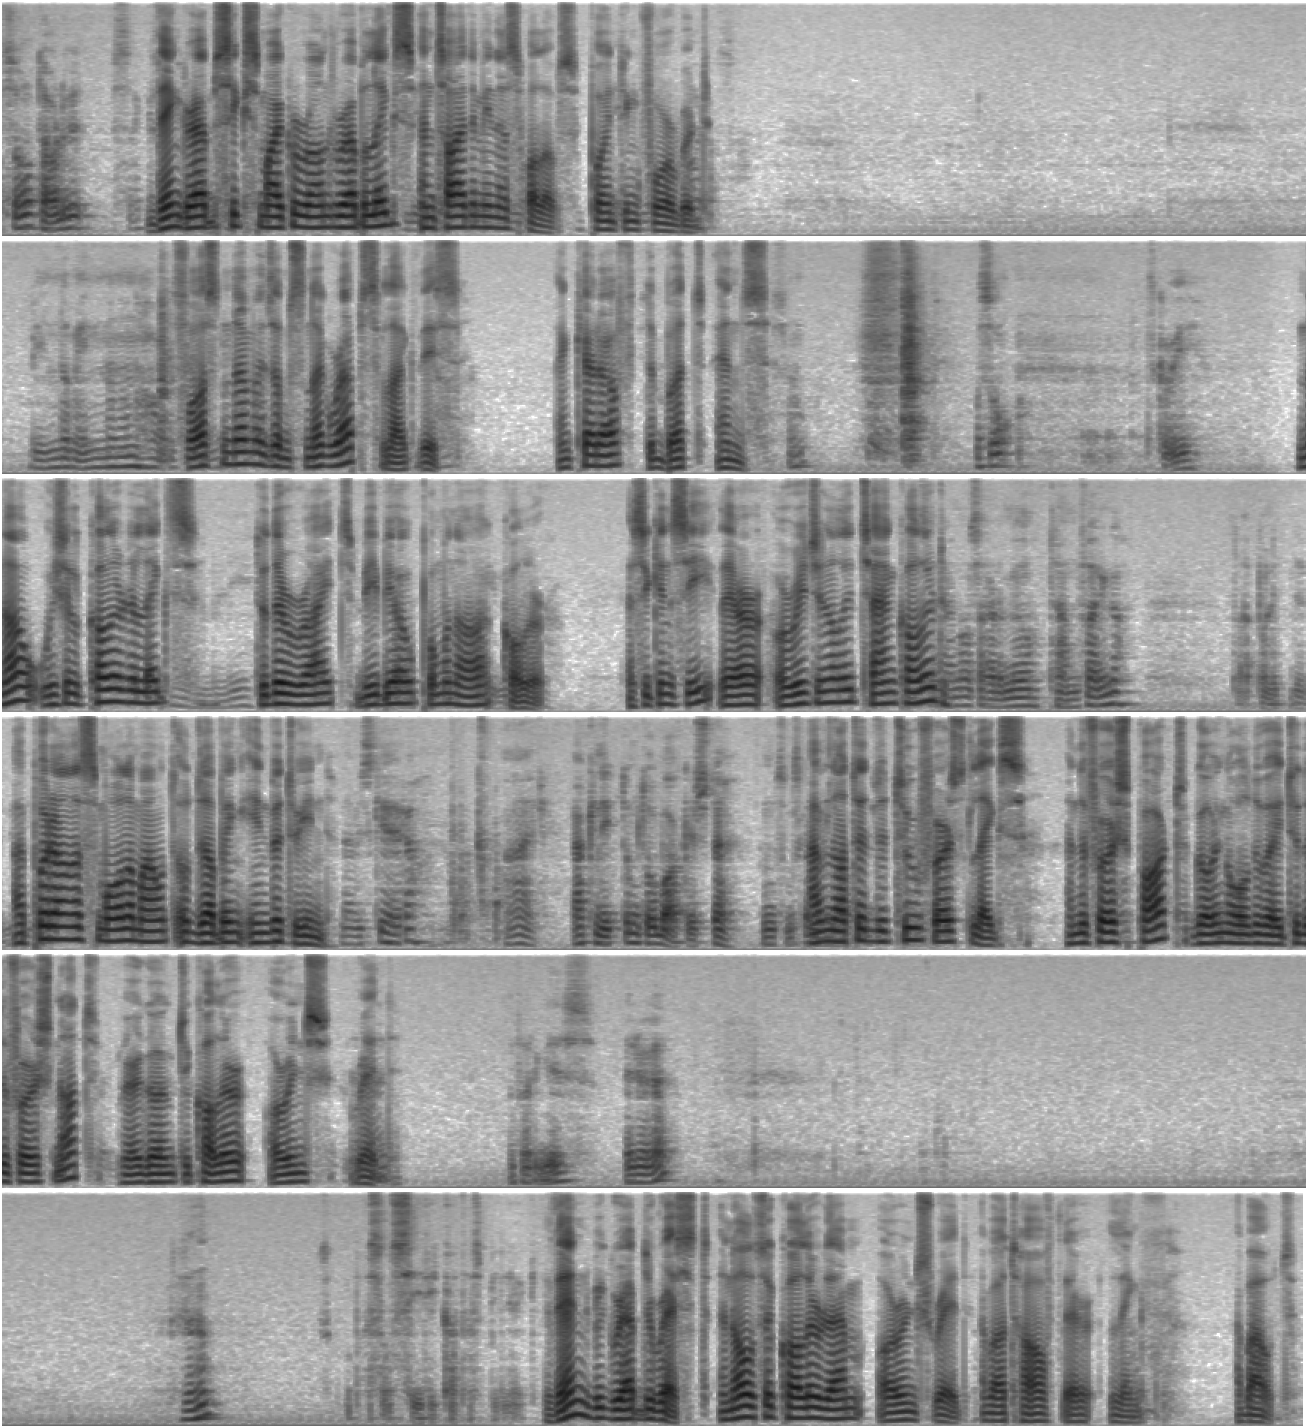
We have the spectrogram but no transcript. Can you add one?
Så tar du Then grab six micro round rubber legs and tie them in as follows, pointing forward. Fasten them with some snug wraps like this and cut off the butt ends. Now we shall color the legs to the right Bibio Pomona color. As you can see, they are originally tan colored. I put on a small amount of dubbing in between. I've knotted the two first legs, and the first part, going all the way to the first knot, we are going to color orange red. Then we grab the rest and also color them orange red, about half their length. About.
